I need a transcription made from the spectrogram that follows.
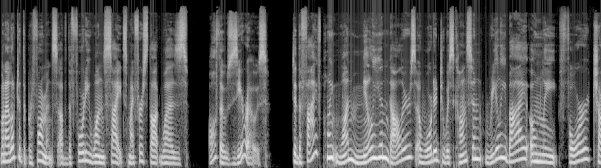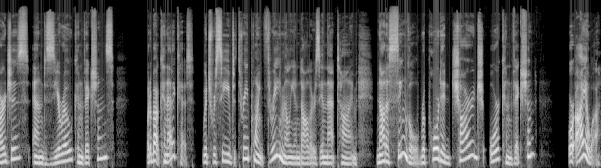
When I looked at the performance of the 41 sites, my first thought was all those zeros. Did the $5.1 million awarded to Wisconsin really buy only four charges and zero convictions? What about Connecticut, which received $3.3 million in that time? Not a single reported charge or conviction? Or Iowa,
